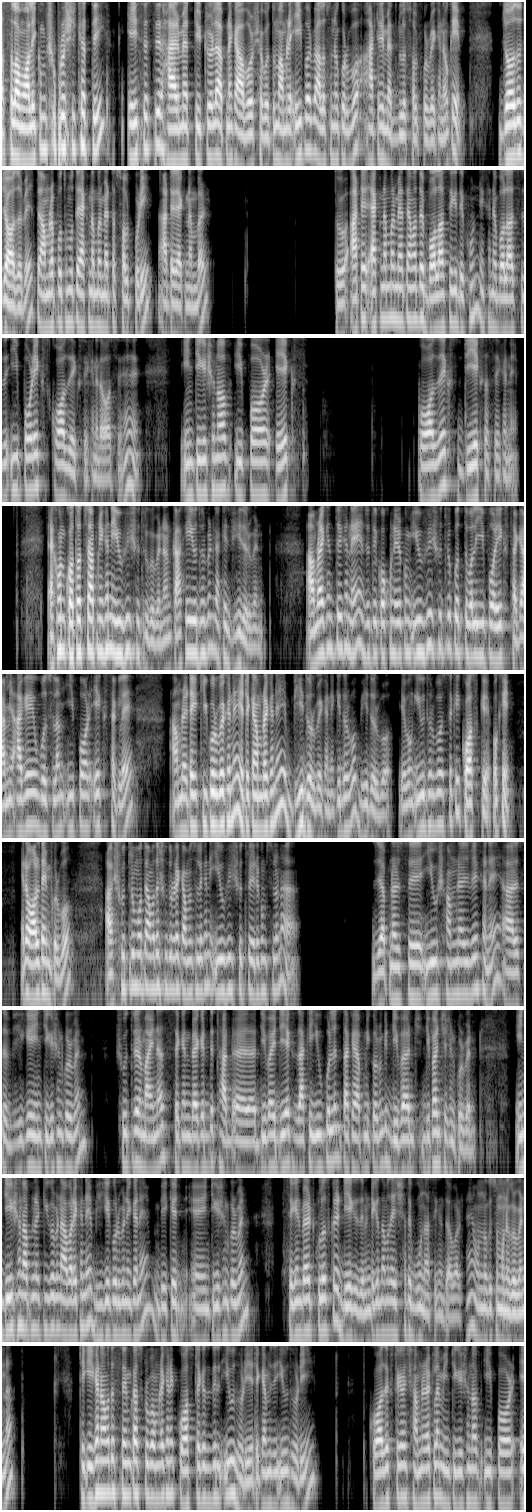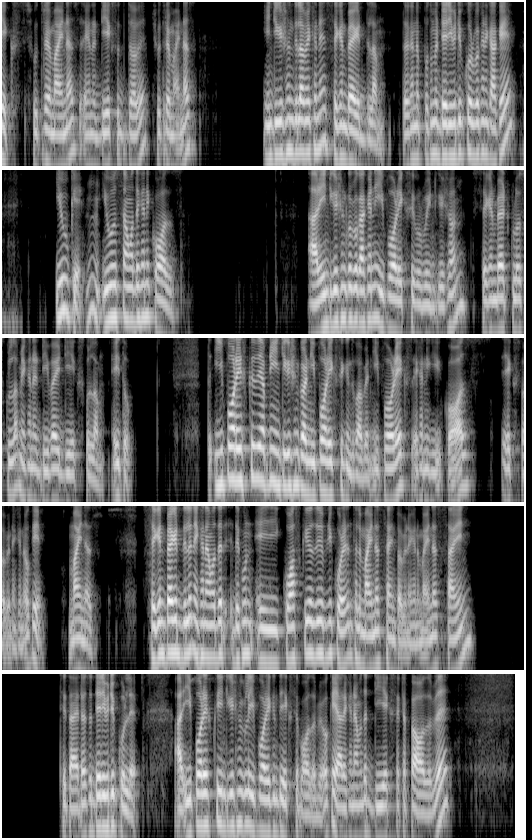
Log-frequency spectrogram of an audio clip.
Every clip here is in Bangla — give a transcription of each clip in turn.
আসসালামু আলাইকুম সুপ্রশিক্ষার্থী এইচএসসির হায়ার ম্যাথ টিউটোরিয়ালে আপনাকে আবার স্বাগতম। আমরা এই পর্বে আলোচনা করব আটের ম্যাথগুলো সলভ করব এখানে, ওকে? যতদূর যাওয়া যাবে। তো আমরা প্রথমত এক নম্বর ম্যাথটা সলভ করি, আটের এক নম্বর। তো আটের এক নম্বর ম্যাথে আমাদের বলা আছে কি, দেখুন, এখানে বলা আছে যে ই পর এক্স কজ এক্স এখানে দেওয়া আছে হ্যাঁ? Integration of e power x cos x dx আছে এখানে। এখন কথা হচ্ছে আপনি এখানে ইউভি সূত্র করবেন। কারণ কাকে ইউ ধরবেন, কাকে ভি ধরবেন। আমরা কিন্তু এখানে যদি কখনো এরকম ইউভি সূত্র করতে বলি ই পর এক্স থাকে, আমি আগেও বলছিলাম ই পর এক্স থাকলে আমরা এটাকে কি করব এখানে? এটাকে আমরা এখানে ভি ধরবো এখানে। কি ধরবো? ভি ধরবো। এবং ইউ ধরবো হচ্ছে কি কসকে ওকে এটা অল টাইম করব। আর সূত্র মতে আমাদের সূত্রটা কেমন ছিল এখানে? ইউভি সূত্র এরকম ছিল না? যে আপনার সে ইউ সামনে আসবে এখানে আর সে ভিকে ইন্টিগ্রেশন করবেন। সূত্রের মাইনাস সেকেন্ড ব্র্যাকেট দিয়ে থার্ড ডিভাই ডিএক্স যাকে ইউ করলেন তাকে আপনি করবেন কি? ডিফারেন্সিয়েশন করবেন। ইন্টিগ্রেশন আপনার কি করবেন? আবার এখানে ভিকে করবেন এখানে। ভিকে ইন্টিগ্রেশন করবেন। সেকেন্ড ব্র্যাকেট ক্লোজ করে ডিএক্স দেবেন। এটা কিন্তু আমাদের এর সাথে গুণ আছে কিন্তু আবার হ্যাঁ? অন্য কিছু মনে করবেন না। ঠিক এখানে আমাদের সেম কাজ করব। আমরা এখানে কসটাকে যদি ইউ ধরি, এটাকে আমি যদি ইউ ধরি কজ এক্সটাকে আমি সামনে রাখলাম integration of e power x সূত্রে মাইনাস এখানে ডিএক্সও দিতে হবে, সূত্রে মাইনাস ইন্টিগ্রেশন দিলাম এখানে সেকেন্ড ব্র্যাকেট দিলাম। তো এখানে প্রথমে ডেরিভেটিভ করব এখানে কাকে? UK hmm? ইউ হচ্ছে আমাদের এখানে কজ আর ইন্টিগ্রেশন করব কাকে নিয়ে? ই এক্সে করব ইন্টিগ্রেশন সেকেন্ড ব্র্যাকেট ক্লোজ করলাম, এখানে ডি বাই করলাম। এই তো। তো ই পর এক্সকে যদি আপনি ইন্টিগ্রেশন করেন ই পর এক্সে কিন্তু পাবেন। ই পর এক্স এখানে কি? কজ এক্স পাবেন এখানে ওকে মাইনাস সেকেন্ড প্যাকেট দিলেন, এখানে আমাদের, দেখুন, এই কসকেও যদি আপনি করেন, তাহলে মাইনাস সাইন পাবেন এখানে। মাইনাস সাইন থিতা এটা হচ্ছে ডেরিভেটিভ করলে। আর ই পর এক্সকে ইন্টিগ্রেশন করলে ই পরে কিন্তু এক্সে পাওয়া যাবে ওকে আর এখানে আমাদের ডি এক্স একটা পাওয়া যাবে।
